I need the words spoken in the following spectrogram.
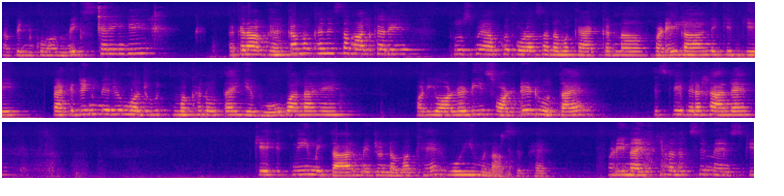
अब इनको हम मिक्स करेंगे। अगर आप घर का मक्खन इस्तेमाल करें तो उसमें आपको थोड़ा सा नमक ऐड करना पड़ेगा। लेकिन ये पैकेजिंग में जो मौजूद मक्खन होता है, ये वो वाला है। और ये ऑलरेडी सॉल्टेड होता है। इसलिए मेरा ख्याल है कि इतनी मकदार में जो नमक है, वो ही मुनासिब है। बड़ी नाइफ की मदद से मैं इसके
